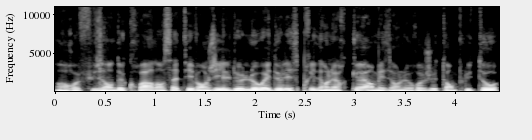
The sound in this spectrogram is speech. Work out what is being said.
En refusant de croire dans cet évangile de l'eau et de l'esprit dans leur cœur, mais en le rejetant plutôt,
